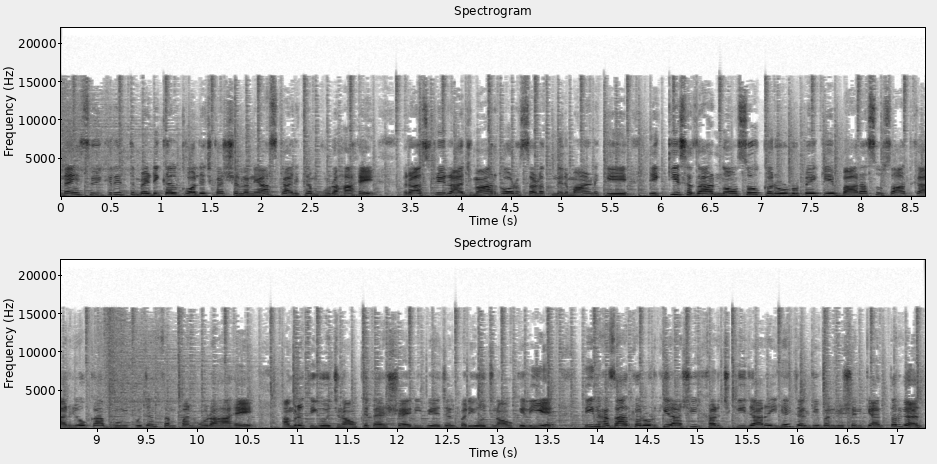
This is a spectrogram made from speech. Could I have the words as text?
नए स्वीकृत मेडिकल कॉलेज का शिलान्यास कार्यक्रम हो रहा है। राष्ट्रीय राजमार्ग और सड़क निर्माण के 21,900 करोड़ रुपए के 1207 कार्यों का भूमि पूजन संपन्न हो रहा है। अमृत योजनाओं के तहत शहरी पेयजल परियोजनाओं के लिए 3000 करोड़ की राशि खर्च की जा रही है। जल जीवन मिशन के अंतर्गत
